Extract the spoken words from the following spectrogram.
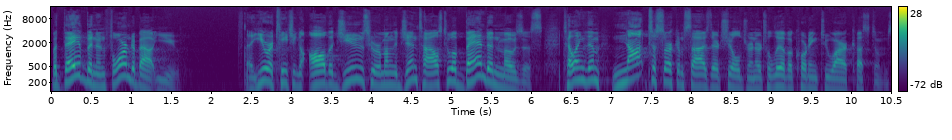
But they've been informed about you you are teaching all the Jews who are among the Gentiles to abandon Moses, telling them not to circumcise their children or to live according to our customs.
